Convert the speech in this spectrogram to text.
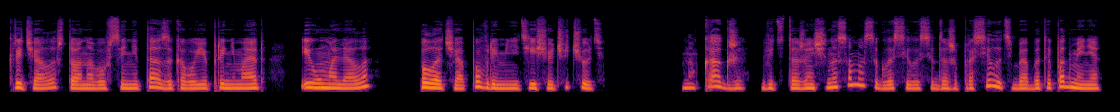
Кричала, что она вовсе не та, за кого ее принимают, и умоляла палача повременить еще чуть-чуть. «Ну как же? Ведь та женщина сама согласилась и даже просила тебя об этой подмене».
